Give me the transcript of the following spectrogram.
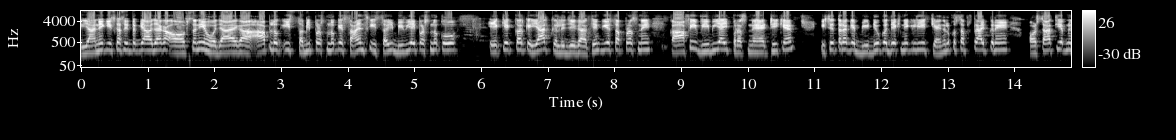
यानी कि इसका उत्तर क्या हो जाएगा? ऑप्शन ही हो जाएगा। आप लोग इस सभी प्रश्नों के साइंस की, सभी वीवीआई प्रश्नों को एक एक करके याद कर लीजिएगा, क्योंकि ये सब प्रश्न काफ़ी वीवीआई प्रश्न है, ठीक है? इसी तरह के वीडियो को देखने के लिए चैनल को सब्सक्राइब करें और साथ ही अपने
